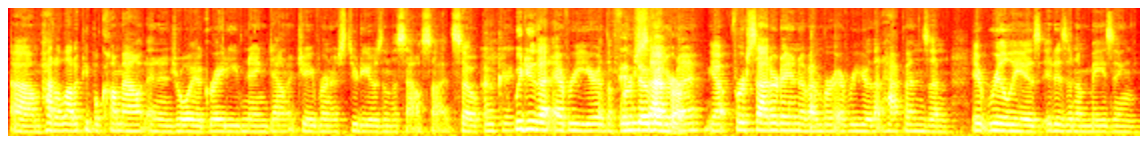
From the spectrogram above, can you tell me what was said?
um, had a lot of people come out and enjoy a great evening down at J. Verno Studios in the South Side. So okay. we do that every year, the first Saturday. Yep, first Saturday in November every year that happens, and it really is. It is an amazing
